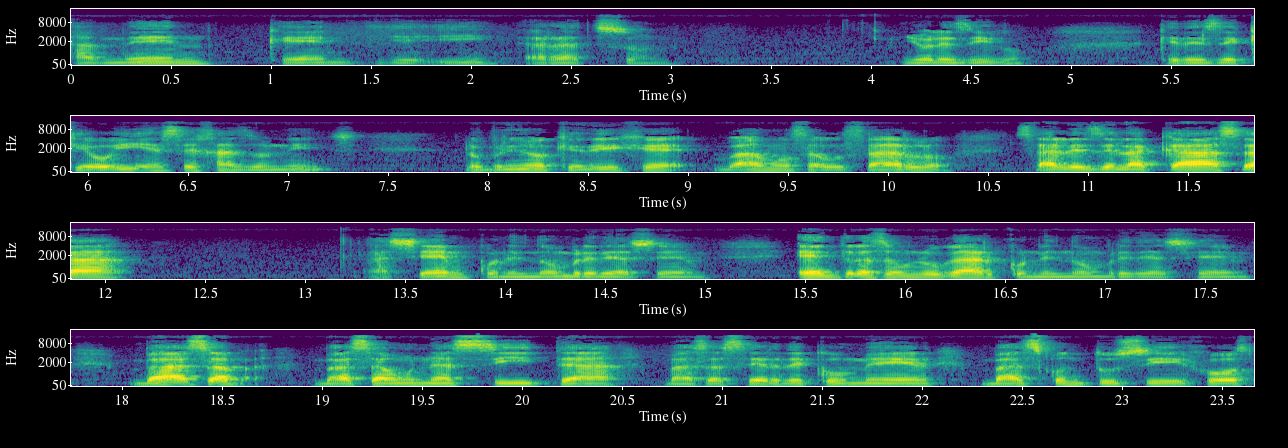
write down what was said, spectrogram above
Amén, Ken, Yei, Ratzon. Yo les digo que desde que oí ese Hazonish, lo primero que dije, vamos a usarlo. Sales de la casa, Hashem con el nombre de Hashem. Entras a un lugar con el nombre de Hashem. Vas a, vas a una cita, vas a hacer de comer, vas con tus hijos,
